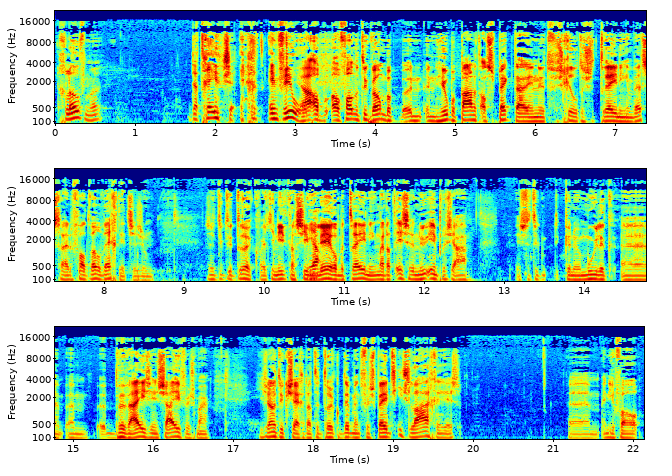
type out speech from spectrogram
geloof me, daar trainen ze echt en veel Ja, op. al, al valt natuurlijk wel een, een heel bepalend aspect daarin. Het verschil tussen training en wedstrijden valt wel weg dit seizoen. Dat is natuurlijk de druk, wat je niet kan simuleren op een training. Maar dat is er nu in principe. Ja, is natuurlijk, kunnen we moeilijk eh, ehm, bewijzen in cijfers. Maar je zou natuurlijk zeggen dat de druk op dit moment voor spelers iets lager is. Ehm, in ieder geval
